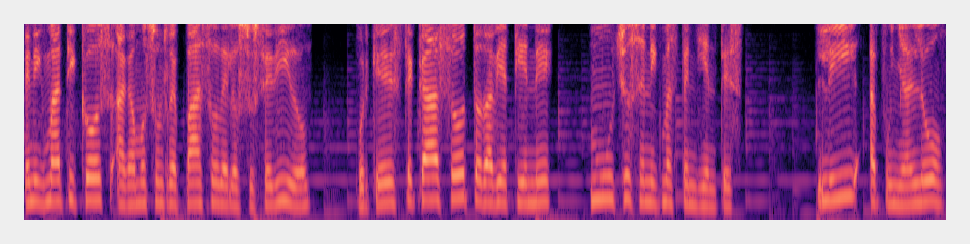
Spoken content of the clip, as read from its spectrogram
Enigmáticos, hagamos un repaso de lo sucedido, porque este caso todavía tiene muchos enigmas pendientes. Lee apuñaló,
